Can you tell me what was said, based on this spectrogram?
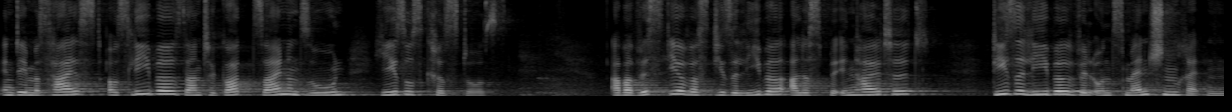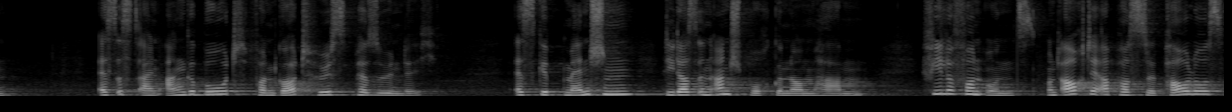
in dem es heißt, aus Liebe sandte Gott seinen Sohn, Jesus Christus. Aber wisst ihr, was diese Liebe alles beinhaltet? Diese Liebe will uns Menschen retten. Es ist ein Angebot von Gott höchstpersönlich. Es gibt Menschen, die das in Anspruch genommen haben. Viele von uns und auch der Apostel Paulus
